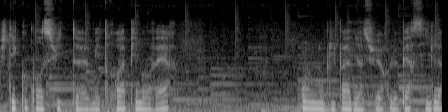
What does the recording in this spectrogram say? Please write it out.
Je découpe ensuite euh, mes trois piments verts. On n'oublie pas bien sûr le persil,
